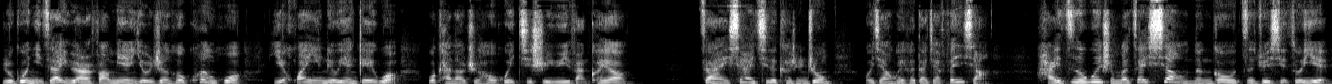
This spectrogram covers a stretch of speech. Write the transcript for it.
如果你在育儿方面有任何困惑，也欢迎留言给我，我看到之后会及时予以反馈哦。在下一期的课程中，我将会和大家分享孩子为什么在校能够自觉写作业，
